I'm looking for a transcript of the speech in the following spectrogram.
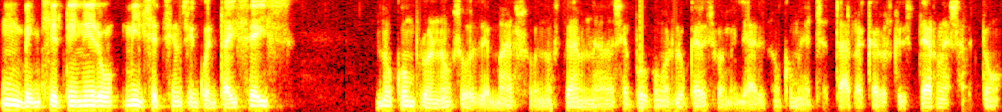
un 27 de enero 1756. No compro en uso desde marzo, no está nada, se puedo comer locales familiares, no comida chatarra. Carlos Cristerna, exacto.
